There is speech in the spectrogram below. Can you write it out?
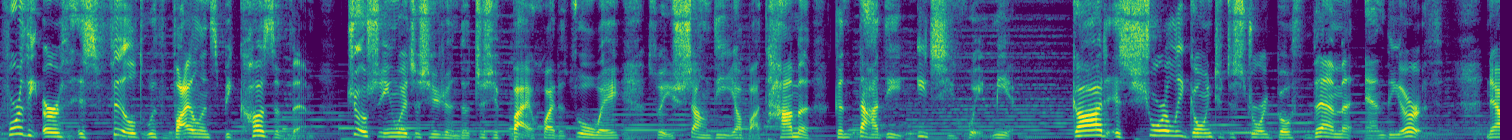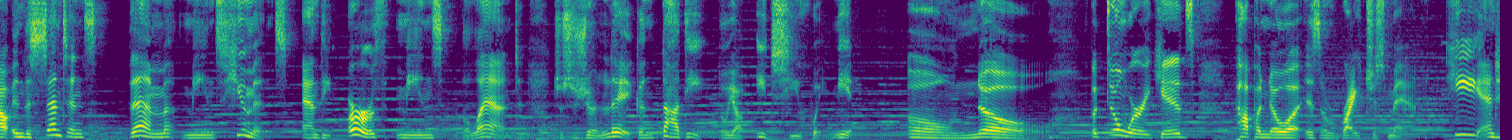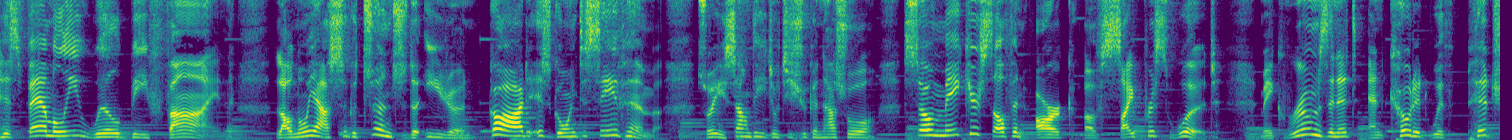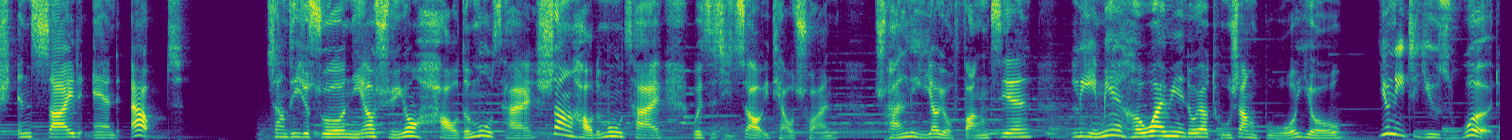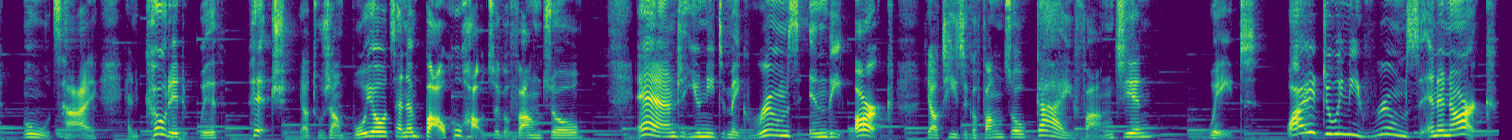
For the earth is filled with violence because of them，就是因为这些人的这些败坏的作为，所以上帝要把他们跟大地一起毁灭。God is surely going to destroy both them and the earth. Now, in the sentence, them means humans, and the earth means the land. Oh no. But don't worry, kids. Papa Noah is a righteous man. He and his family will be fine. 老挪亚是个正直的艺人，God is going to save him。所以上帝就继续跟他说：So make yourself an ark of cypress wood, make rooms in it, and coat it with pitch inside and out。上帝就说：你要选用好的木材，上好的木材，为自己造一条船。船里要有房间，里面和外面都要涂上柏油。You need to use wood 木材 and coat it with pitch 要涂上柏油才能保护好这个方舟。And you need to make rooms in the ark 要替这个方舟盖房间。 Wait, why do we need rooms in an ark?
